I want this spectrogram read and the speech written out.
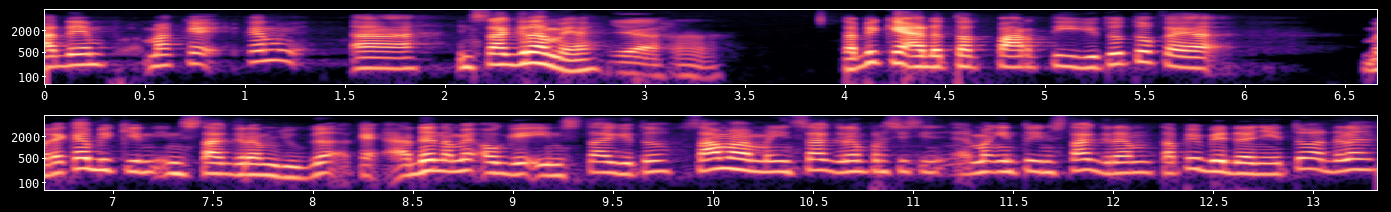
ada yang make kan ah, Instagram ya. Iya. Tapi kayak ada third party gitu tuh kayak mereka bikin Instagram juga kayak ada namanya OG Insta gitu. Sama sama Instagram persis in- emang itu Instagram, tapi bedanya itu adalah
